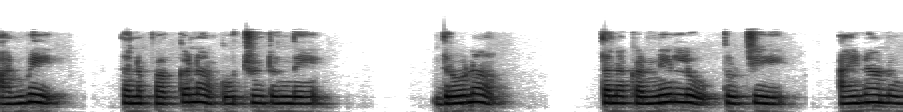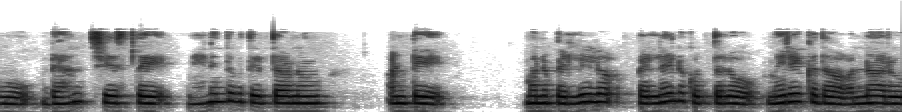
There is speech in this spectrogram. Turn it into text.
అన్వి తన పక్కన కూర్చుంటుంది. ద్రోణ తన కన్నీళ్ళు తుడిచి అయినా నువ్వు డ్యాన్స్ చేస్తే నేనెందుకు తిడతాను? అంటే మన పెళ్ళిలో పెళ్ళైన కొత్తలో మీరే కదా అన్నారు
